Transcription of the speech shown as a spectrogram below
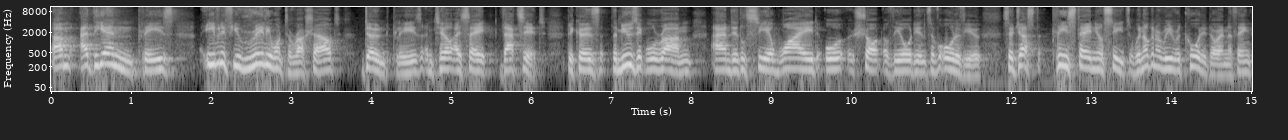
Um, at the end, please, even if you really want to rush out, don't please until I say that's it because the music will run and it'll see a wide shot of the audience of all of you. So just please stay in your seats. We're not going to re-record it or anything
